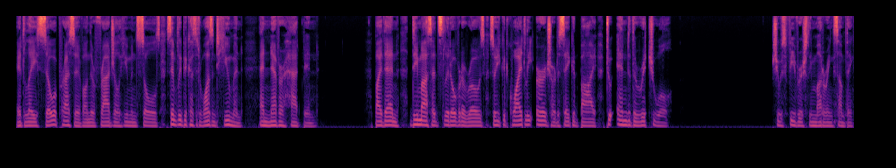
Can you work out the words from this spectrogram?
It lay so oppressive on their fragile human souls simply because it wasn't human and never had been. By then, Dimas had slid over to Rose so he could quietly urge her to say goodbye, to end the ritual. She was feverishly muttering something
